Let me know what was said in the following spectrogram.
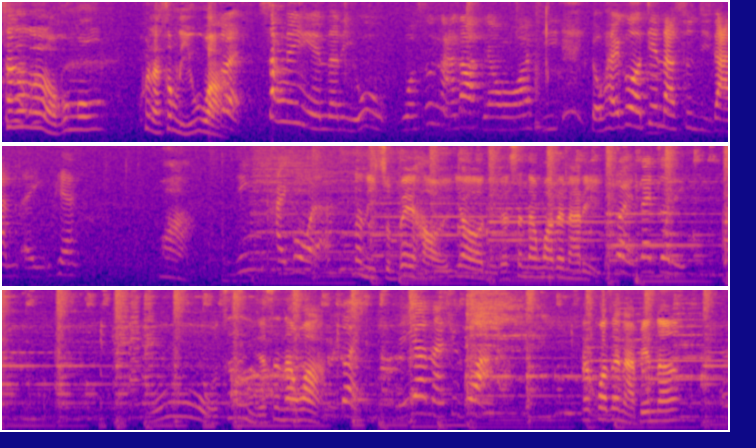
圣诞老公公会来送礼物啊？对，上一年的礼物我是拿到小娃娃机，有拍过健达吃鸡蛋的影片，哇，已经拍过了。那你准备好要你的圣诞袜在哪里？对，在这里。哦，这是你的圣诞袜，对，你要拿去挂。那挂在哪边呢？呃，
